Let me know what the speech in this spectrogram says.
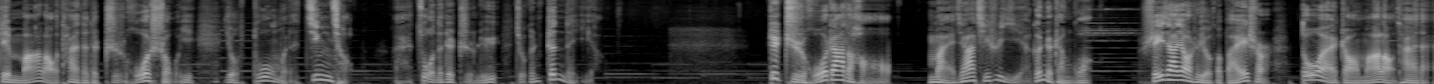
这马老太太的纸活手艺有多么的精巧！哎，做的这纸驴就跟真的一样。这纸活扎得好，买家其实也跟着沾光。谁家要是有个白事儿，都爱找马老太太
